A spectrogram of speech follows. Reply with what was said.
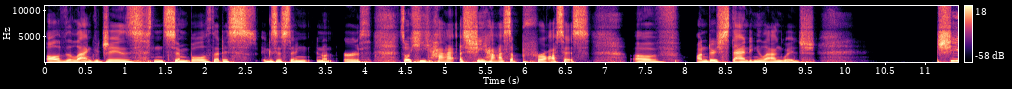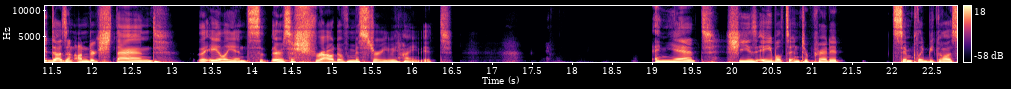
all of the languages and symbols that is existing on Earth. So he has she has a process of understanding language. She doesn't understand the aliens. There's a shroud of mystery behind it. And yet she is able to interpret it simply because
